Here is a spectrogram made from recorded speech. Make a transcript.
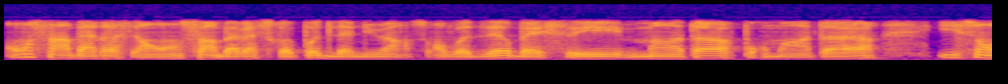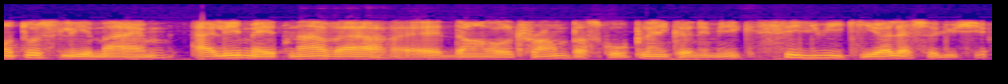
on s'embarrasse, s'embarrassera pas de la nuance. On va dire, ben c'est menteur pour menteur, ils sont tous les mêmes. Allez maintenant vers euh, Donald Trump parce qu'au plan économique, c'est lui qui a la solution.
